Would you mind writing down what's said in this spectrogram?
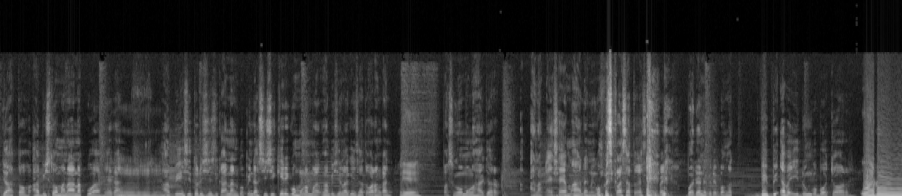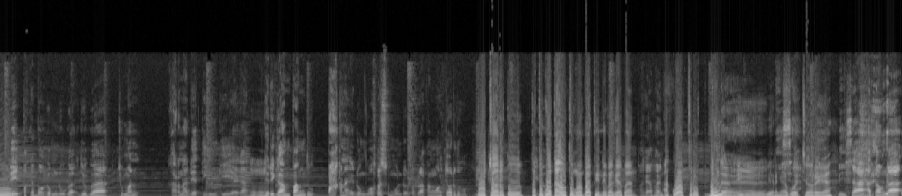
jatuh. Habis tuh sama anak gua ya kan. Mm-mm. Habis itu di sisi kanan gue pindah sisi kiri gue mau ngab- ngabisin lagi satu orang kan. iya Pas ngomong hajar anak SMA dan gue masih kelas 1 SMP. Badannya gede banget. Bibi apa hidung gue bocor. waduh Dia pakai bogem juga juga. Cuman karena dia tinggi ya kan. Mm-mm. Jadi gampang tuh. Pak kena hidung gue harus mundur ke belakang ngocor tuh. bocor tuh tapi gua tahu tuh ngobatinnya pakai apaan Pakai apa? aku approve Bener. iya biar nggak bocor ya Bisa atau enggak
